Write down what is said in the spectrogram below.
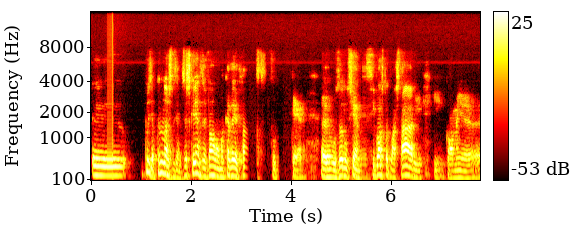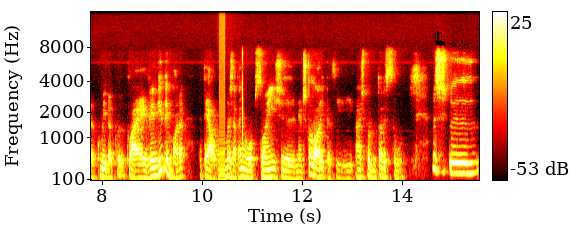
por exemplo, quando nós dizemos as crianças vão a uma cadeia de fast quer uh, os adolescentes, se gostam de lá estar e, e comem a comida que lá é vendida, embora até algumas já tenham opções uh, menos calóricas e, e, mais promotoras de saúde. Mas uh,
